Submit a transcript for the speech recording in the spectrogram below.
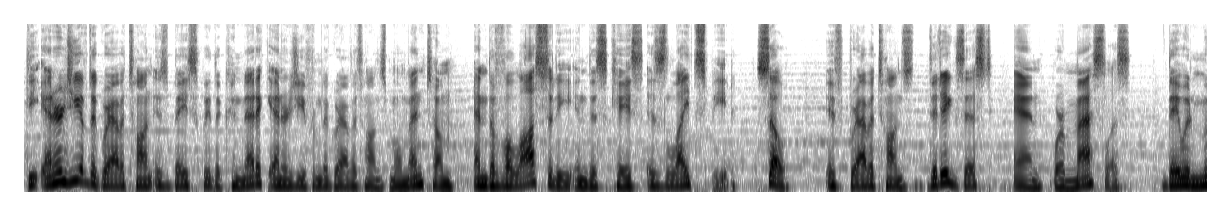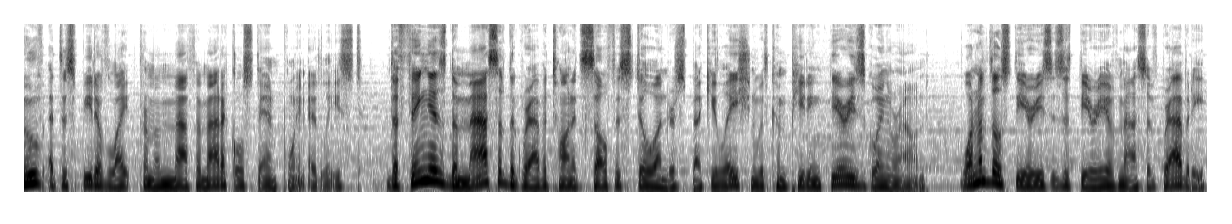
the energy of the graviton is basically the kinetic energy from the graviton's momentum, and the velocity in this case is light speed. So, if gravitons did exist and were massless, they would move at the speed of light from a mathematical standpoint at least. The thing is, the mass of the graviton itself is still under speculation with competing theories going around. One of those theories is a theory of massive gravity,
